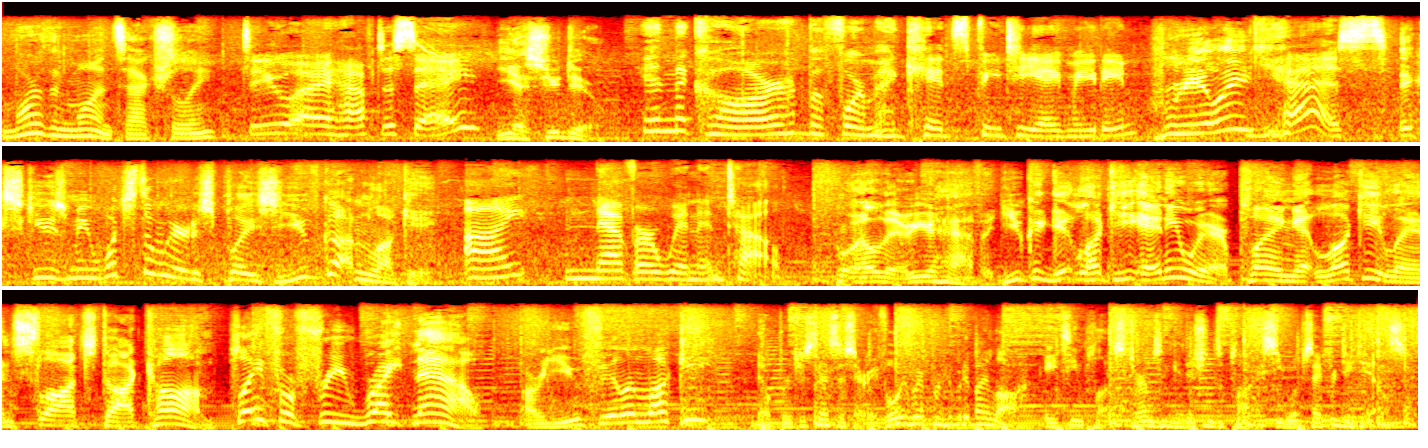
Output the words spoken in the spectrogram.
More than once, actually. Do I have to say? Yes, you do. In the car before my kids' PTA meeting. Really? Yes. Excuse me, what's the weirdest place you've gotten lucky? I never win and tell. Well, there you have it. You can get lucky anywhere playing at LuckyLandSlots.com. Play for free right now. Are you feeling lucky? No purchase necessary. Void where prohibited by law. 18 plus. Terms and conditions apply. See website for details.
